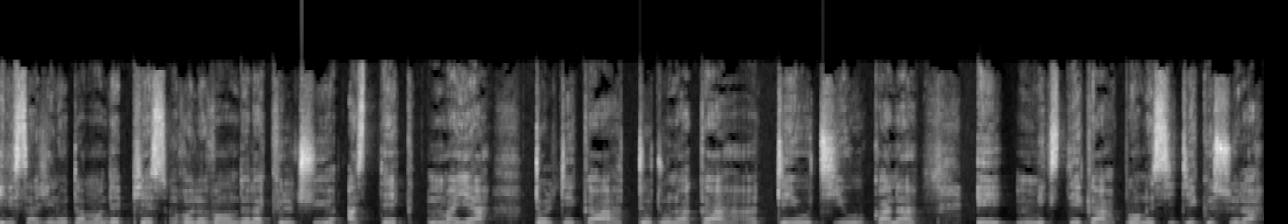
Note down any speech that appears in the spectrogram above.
Il s'agit notamment des pièces relevant de la culture aztèque, maya, tolteca, totonaca, teotihuacana et mixteca pour ne citer que cela.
